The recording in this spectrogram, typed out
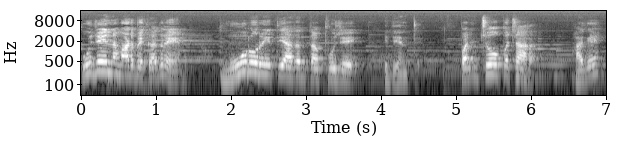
ಪೂಜೆಯನ್ನು ಮಾಡಬೇಕಾದ್ರೆ ಮೂರು ರೀತಿಯಾದಂಥ ಪೂಜೆ ಇದೆಯಂತೆ. ಪಂಚೋಪಚಾರ. ಹಾಗೆ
